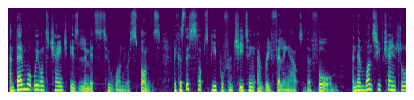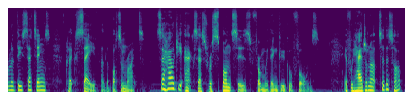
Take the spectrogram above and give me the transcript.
And then what we want to change is limits to one response, because this stops people from cheating and refilling out the form. And then once you've changed all of these settings, click Save at the bottom right. So how do you access responses from within Google Forms? If we head on up to the top,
